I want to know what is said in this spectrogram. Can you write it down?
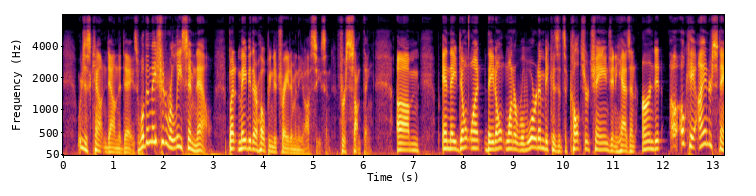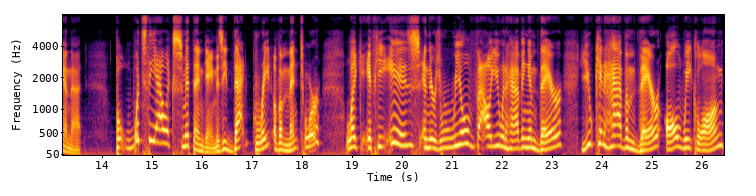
we're just counting down the days, well, then they should release him now. But maybe they're hoping to trade him in the offseason for something. Um, and they don't want they don't want to reward him because it's a culture change and he hasn't earned it. Okay, I understand that. But what's the Alex Smith end game? Is he that great of a mentor? Like if he is and there's real value in having him there, you can have him there all week long.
